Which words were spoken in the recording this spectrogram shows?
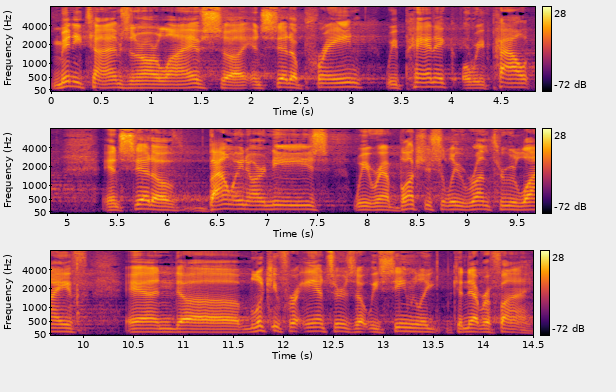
Many times in our lives, uh, instead of praying, we panic or we pout. Instead of bowing our knees, we rambunctiously run through life and uh, looking for answers that we seemingly can never find.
